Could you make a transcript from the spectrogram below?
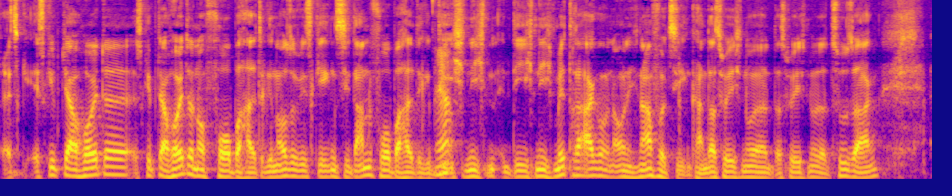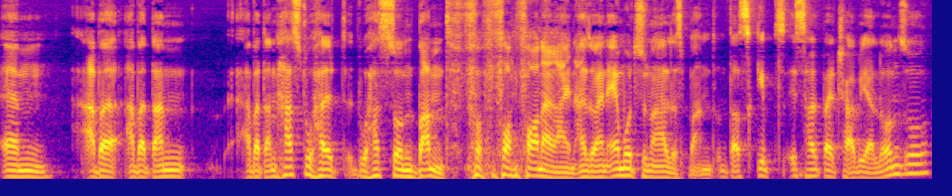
es, es gibt ja heute, es gibt ja heute noch Vorbehalte, genauso wie es gegen Sidan Vorbehalte gibt, ja. die ich nicht, die ich nicht mittrage und auch nicht nachvollziehen kann. Das will ich nur, das will ich nur dazu sagen. Ähm, aber, aber dann, aber dann hast du halt, du hast so ein Band von, von vornherein, also ein emotionales Band. Und das gibt's, ist halt bei Xabi Alonso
